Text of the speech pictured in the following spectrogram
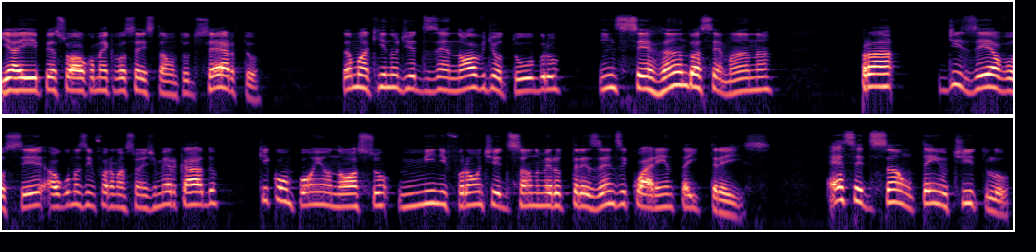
E aí, pessoal, como é que vocês estão? Tudo certo? Estamos aqui no dia 19 de outubro, encerrando a semana, para dizer a você algumas informações de mercado que compõem o nosso Mini Front edição número 343. Essa edição tem o título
